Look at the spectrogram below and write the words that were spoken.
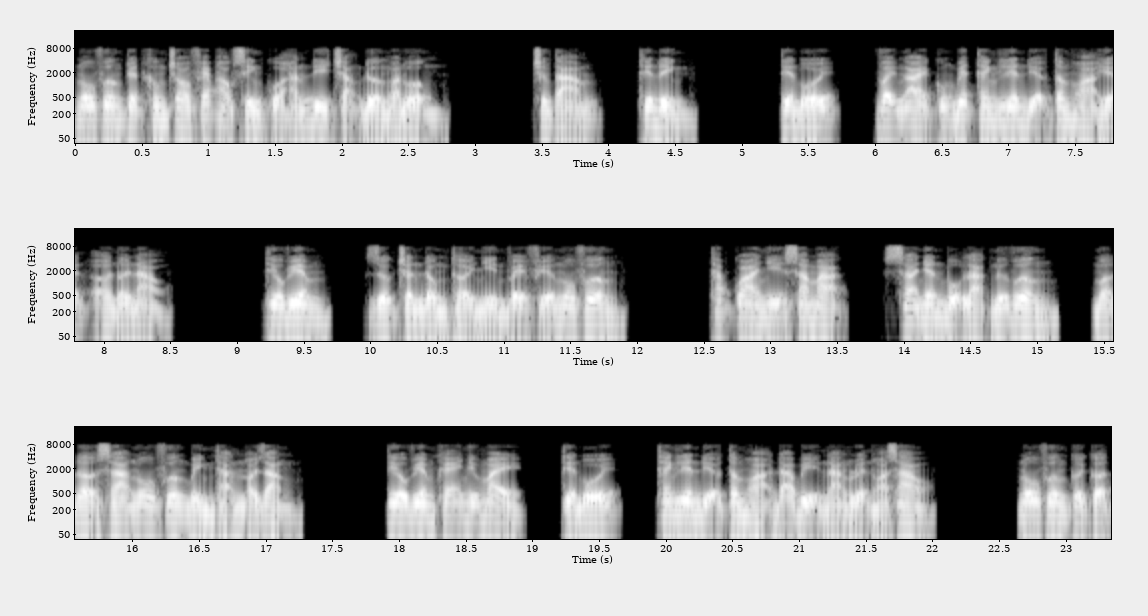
Nô Phương tuyệt không cho phép học sinh của hắn đi chặng đường oan uổng. Chương 8, Thiên Đình. Tiên bối, vậy ngài cũng biết thanh liên điệu tâm hỏa hiện ở nơi nào. Tiêu viêm, Dược Trần đồng thời nhìn về phía Ngô Phương. Thắp qua nhĩ sa mạc, xa nhân bộ lạc nữ vương, mở đỡ xa Ngô Phương bình thản nói rằng. Tiêu viêm khẽ như mày, tiền bối, thanh liên điệu tâm hỏa đã bị nàng luyện hóa sao. Nô Phương cười cợt,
